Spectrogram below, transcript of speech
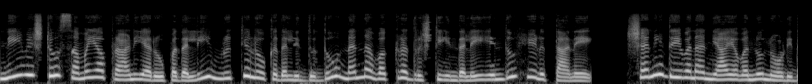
ನೀವಿಷ್ಟು ಸಮಯ ಪ್ರಾಣಿಯ ರೂಪದಲ್ಲಿ ಮೃತ್ಯುಲೋಕದಲ್ಲಿದ್ದುದು ನನ್ನ ವಕ್ರದೃಷ್ಟಿಯಿಂದಲೇ ಎಂದು ಹೇಳುತ್ತಾನೆ. ಶನಿದೇವನ ನ್ಯಾಯವನ್ನು ನೋಡಿದ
